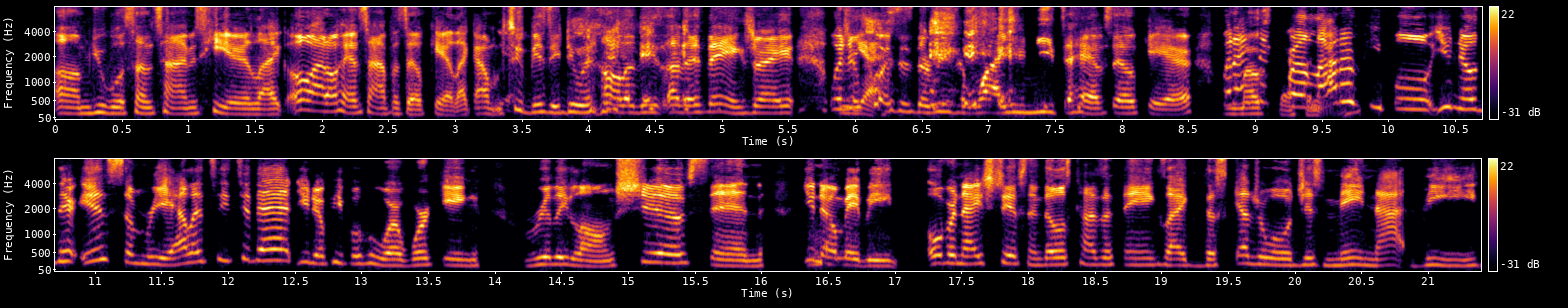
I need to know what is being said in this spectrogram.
um, you will sometimes hear like, "Oh, I don't have time for self care. Like I'm yeah. too busy doing all of these other things, right?" Which of yes. course is the reason why you need to have self care. But Most I think definitely. for a lot of people, you know, there is some reality to that. You know, people who are working really long shifts and you know maybe overnight shifts and those kinds of things. Like the schedule just may not be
